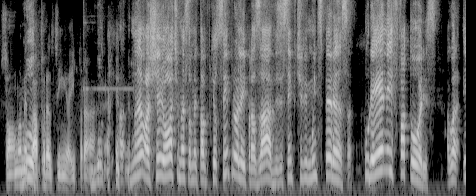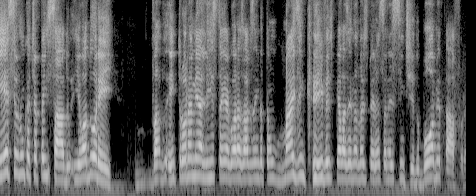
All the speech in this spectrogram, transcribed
Só uma metáforazinha aí para. Ah, não, achei ótima essa metáfora, porque eu sempre olhei para as aves e sempre tive muita esperança, por N fatores. Agora, esse eu nunca tinha pensado e eu adorei entrou na minha lista e agora as aves ainda estão mais incríveis porque elas ainda dão esperança nesse sentido. Boa metáfora.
